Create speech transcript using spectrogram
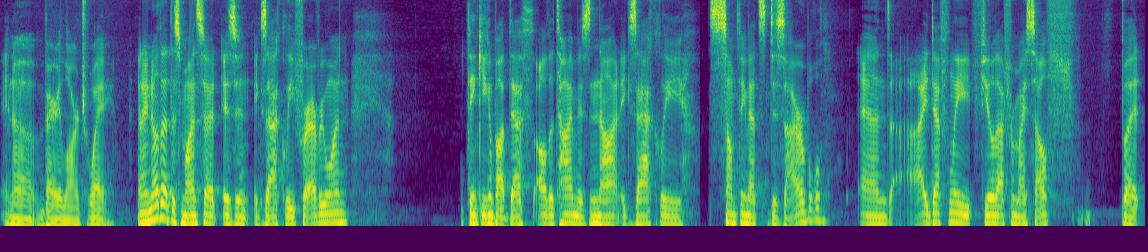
in a very large way. And I know that this mindset isn't exactly for everyone thinking about death all the time is not exactly something that's desirable. And I definitely feel that for myself. But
